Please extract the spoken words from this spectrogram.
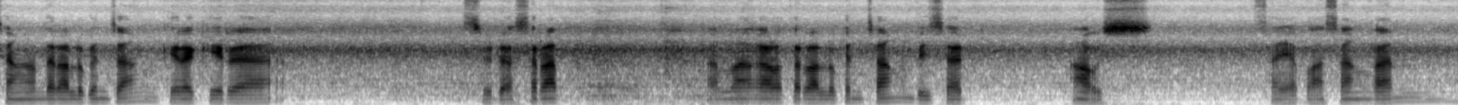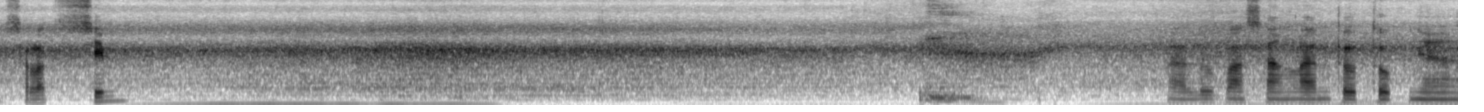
jangan terlalu kencang kira-kira sudah serat. Karena kalau terlalu kencang bisa aus. Saya pasangkan slot SIM. Lalu pasangkan tutupnya.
